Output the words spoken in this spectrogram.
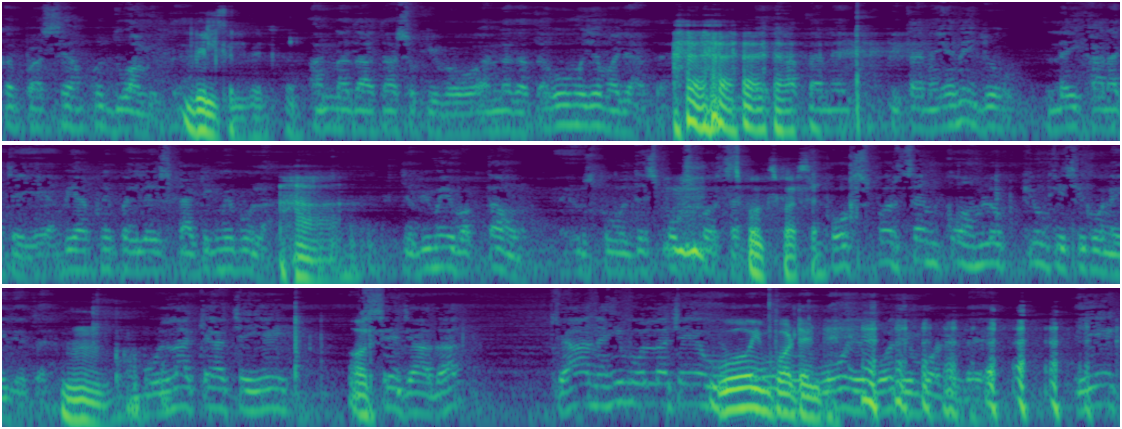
के पास से हमको दुआ मिलता है। बिल्कुल बिल्कुल। अन्नदाता सुखी भव अन्नदाता वो मुझे मज़ा आता है। मैं खाता नहीं पीता नहीं है नहीं जो नहीं खाना चाहिए। अभी आपने पहले स्टार्टिंग में बोला हाँ। जब भी मैं वक्ता हूँ उसको बोलते स्पोक्स पर्सन स्पोक्स पर्सन स्पोक्स पर्सन को हम लोग क्यों किसी को नहीं देता? है हम्म। बोलना क्या चाहिए? और- उससे ज़्यादा क्या नहीं बोलना चाहिए? वो है। वो है, बहुत इम्पोर्टेंट है। एक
